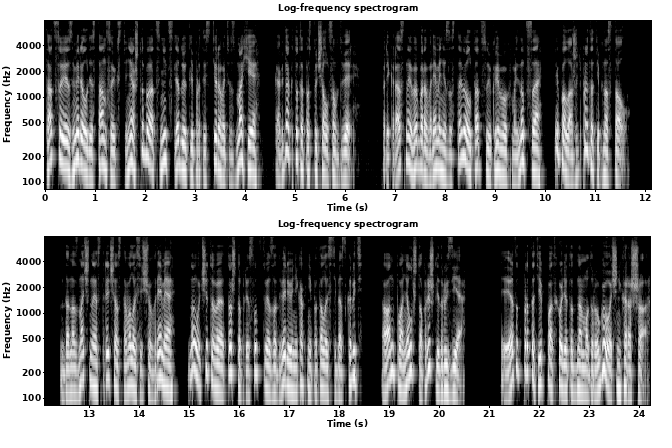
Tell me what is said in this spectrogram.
Тацу измерил дистанцию к стене, чтобы оценить, следует ли протестировать взмахи, когда кто-то постучался в дверь. Прекрасный выбор времени заставил Тацию криво ухмыльнуться и положить прототип на стол. До назначенной встречи оставалось еще время, но учитывая то, что присутствие за дверью никак не пыталось себя скрыть, он понял, что пришли друзья. И этот прототип подходит одному другу очень хорошо.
